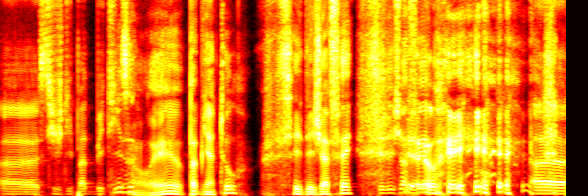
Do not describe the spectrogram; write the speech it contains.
euh, si je dis pas de bêtises. Ouais, euh, pas bientôt. C'est déjà fait. C'est déjà fait. Euh, ouais. Euh,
